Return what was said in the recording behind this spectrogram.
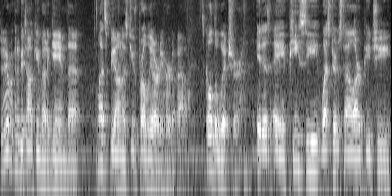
Today we're going to be talking about a game that, let's be honest, you've probably already heard about. It's called The Witcher. It is a PC Western style RPG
